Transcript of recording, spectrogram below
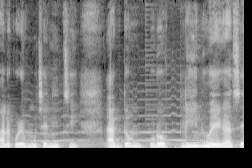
ভালো করে মুছে নিচ্ছি। একদম পুরো ক্লিন হয়ে গেছে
